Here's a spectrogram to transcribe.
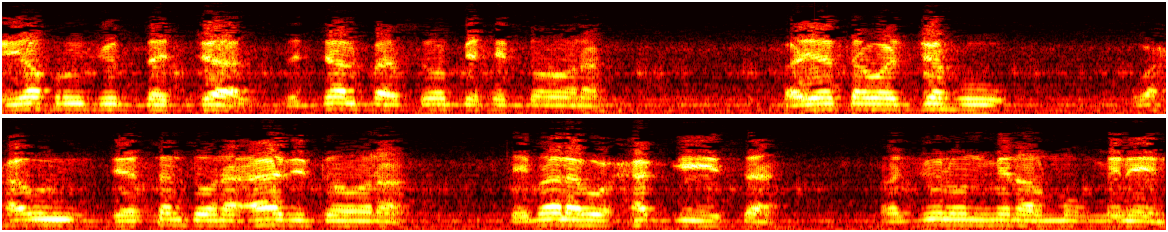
يkرج الدجاaل دجاaل baa soo bixi doona faيتوجه waxa uu jeedsan doona aadi doona qibalahu xaggiisa rajul min almu'miniin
